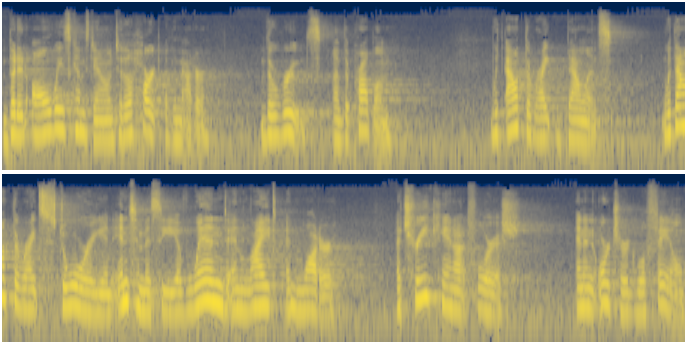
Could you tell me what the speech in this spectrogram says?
But it always comes down to the heart of the matter, the roots of the problem. Without the right balance, without the right story and intimacy of wind and light and water, a tree cannot flourish and an orchard will fail.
